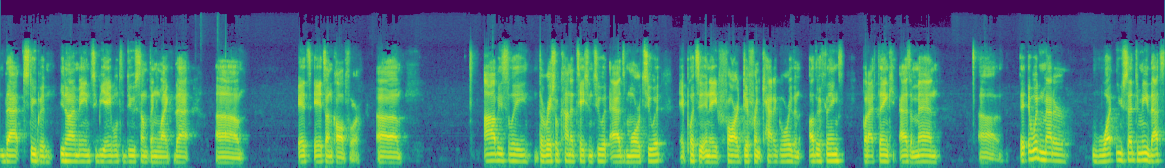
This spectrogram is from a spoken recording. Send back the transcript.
that stupid. You know what I mean? To be able to do something like that, um, it's it's uncalled for. Um, obviously, the racial connotation to it adds more to it. It puts it in a far different category than other things. But I think as a man, uh, it, it wouldn't matter what you said to me, that's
